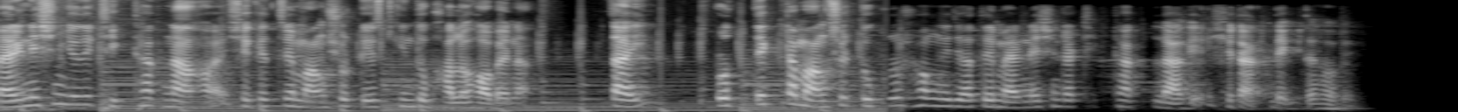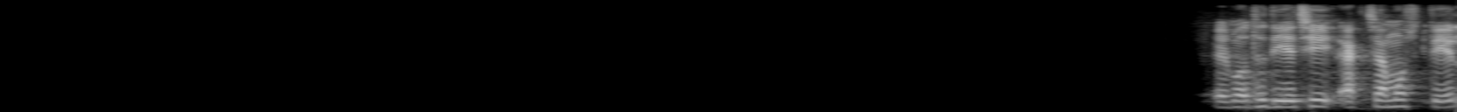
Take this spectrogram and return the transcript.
ম্যারিনেশন যদি ঠিকঠাক না হয়, সেক্ষেত্রে মাংসর টেস্ট কিন্তু ভালো হবে না। তাই প্রত্যেকটা মাংসের টুকরোর সঙ্গে যাতে ম্যারিনেশনটা ঠিকঠাক লাগে, সেটা দেখতে হবে। এর মধ্যে দিয়েছি এক চামচ তেল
